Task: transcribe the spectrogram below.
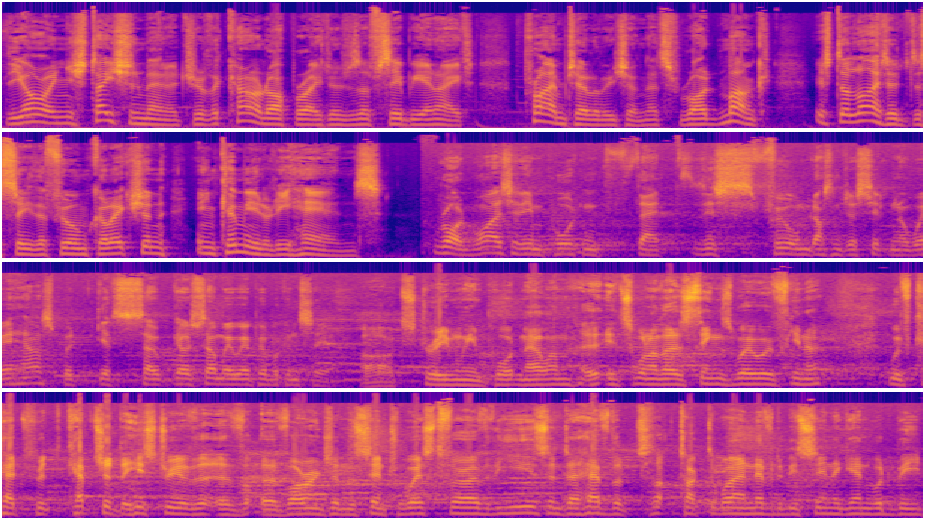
The Orange station manager of the current operators of CBN8, Prime Television, that's Rod Monk, is delighted to see the film collection in community hands. Rod, why is it important that this film doesn't just sit in a warehouse but gets so, goes somewhere where people can see it? Oh, extremely important, Alan. It's one of those things where we've, you know, we've captured, captured the history of, of, of, Orange and the Central West for over the years, and to have them t- tucked away and never to be seen again would be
